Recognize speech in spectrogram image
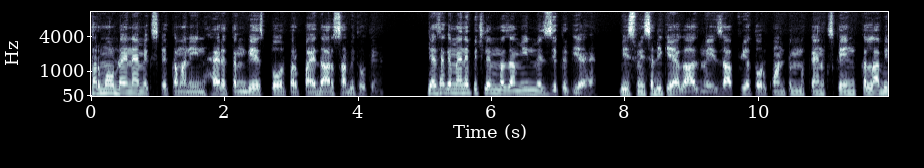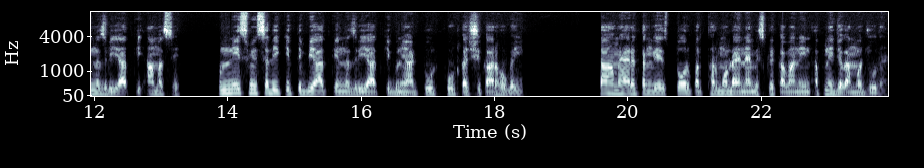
تھرمو ڈائنامکس کے قوانین حیرت انگیز طور پر پائیدار ثابت ہوتے ہیں۔ جیسا کہ میں نے پچھلے مضامین میں ذکر کیا ہے، بیسویں صدی کے آغاز میں اضافیت اور کوانٹم مکینکس کے انقلابی نظریات کی آمد سے انیسویں صدی کی طبیات کے نظریات کی بنیاد ٹوٹ پھوٹ کا شکار ہو گئی۔ تاہم، حیرت انگیز طور پر تھرمو ڈائنامکس کے قوانین اپنی جگہ موجود ہیں۔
